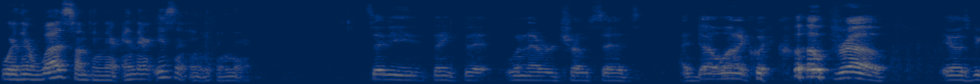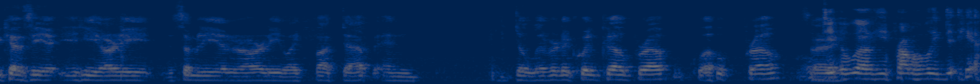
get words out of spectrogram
where there was something there and there isn't anything there. So do you think that whenever Trump says, "I don't want to quit quo pro," it was because he he already somebody had already like fucked up and delivered a quid quo pro quo pro. Sorry. Well, he probably did. Yeah.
